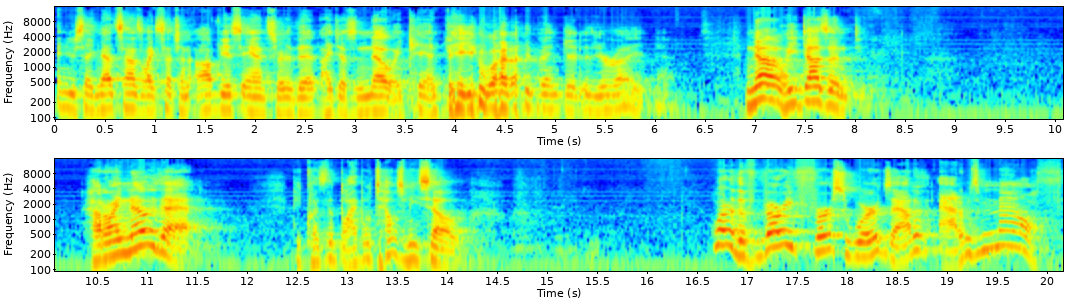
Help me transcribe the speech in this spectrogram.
And you're saying that sounds like such an obvious answer that I just know it can't be what I think it is. You're right. No, he doesn't. How do I know that? Because the Bible tells me so. What are the very first words out of Adam's mouth?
